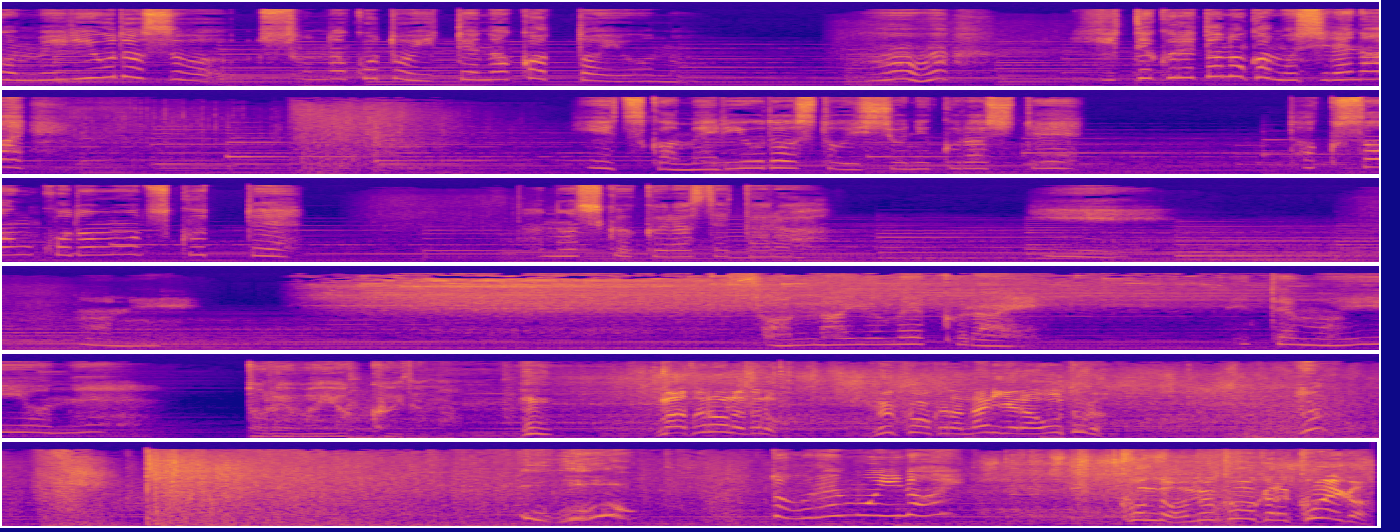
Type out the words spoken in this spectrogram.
かメリオダスはそんなこと言ってなかったような。ううん。言ってくれたのかもしれない。いつかメリオダスと一緒に暮らしてたくさん子供を作って楽しく暮らせたらいいのに。そんな夢くらい見てもいいよね。マトローナ殿向こうから何やら音が。おお誰もいない。今度は向こうから声が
